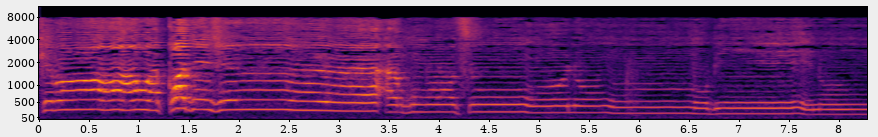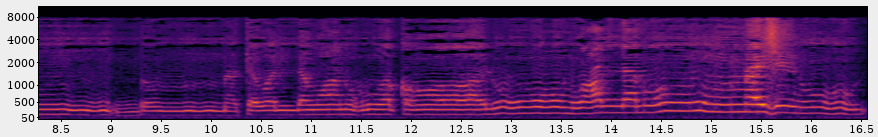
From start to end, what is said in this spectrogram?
الذكرى وقد جاءهم رسول مبين. ثم تولوا عنه وقالوا معلم مجنون.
